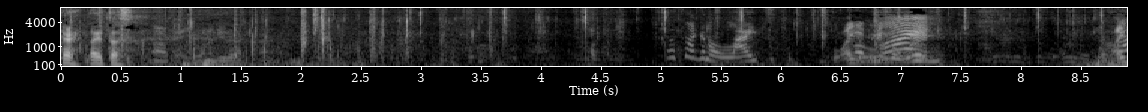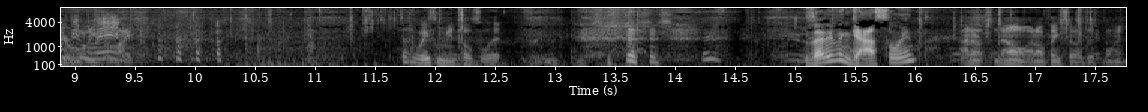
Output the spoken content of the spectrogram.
Here, light this. Okay, you want to do that? That's not gonna light. Light it. Light Lighter won't even light. Stay away from me until it's lit. Is that even gasoline? I don't know. I don't think so at this point.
